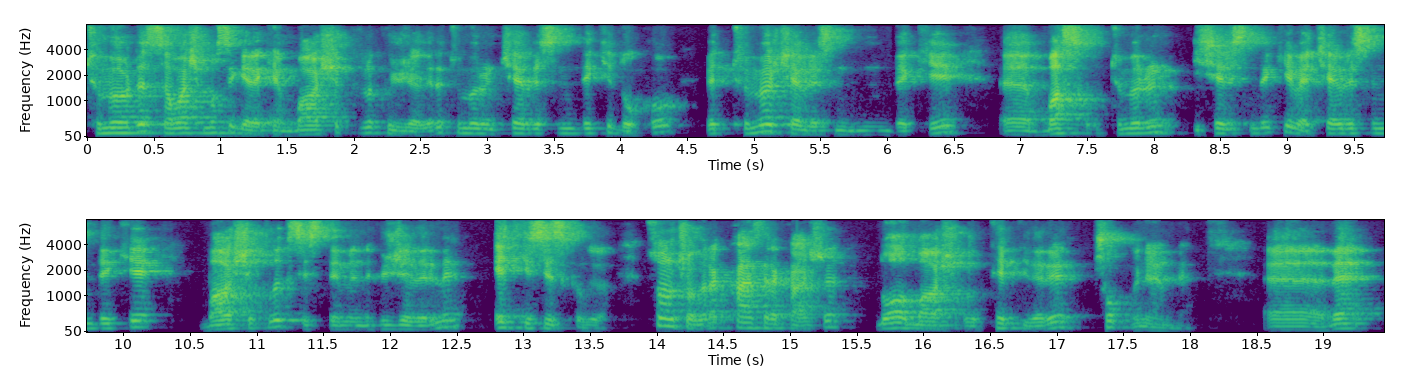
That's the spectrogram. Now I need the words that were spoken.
tümörde savaşması gereken bağışıklık hücreleri tümörün çevresindeki doku ve tümör çevresindeki e, bas, tümörün içerisindeki ve çevresindeki bağışıklık sisteminin hücrelerini etkisiz kılıyor. Sonuç olarak kansere karşı doğal bağışıklık tepkileri çok önemli e, ve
